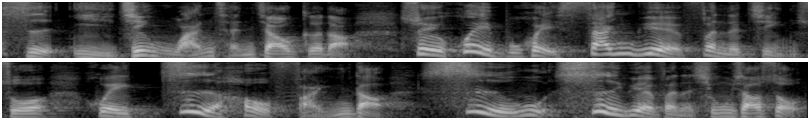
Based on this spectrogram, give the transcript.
是已经完成交割的，所以会不会三月份的紧缩会滞后反映到四五四月份的新屋销售？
